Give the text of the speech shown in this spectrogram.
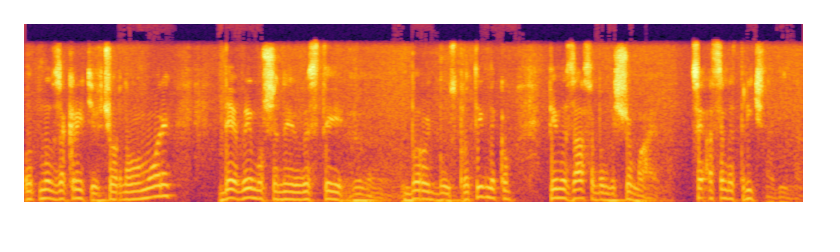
От ми закриті в Чорному морі, де вимушені вести е, боротьбу з противником тими засобами, що маємо. Це асиметрична війна.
